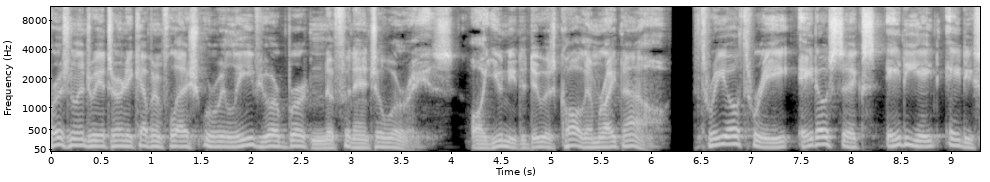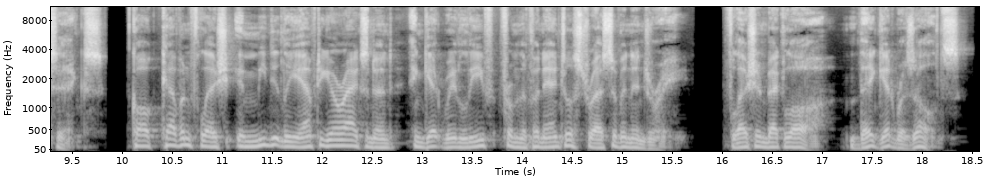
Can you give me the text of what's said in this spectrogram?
Personal injury attorney Kevin Flesh will relieve your burden of financial worries. All you need to do is call him right now. 303 806 8886. Call Kevin Flesh immediately after your accident and get relief from the financial stress of an injury. Flesh and Beck Law, they get results.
